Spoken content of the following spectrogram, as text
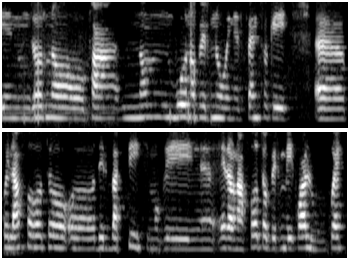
in un giorno fa non buono per noi, nel senso che eh, quella foto eh, del battesimo, che eh, era una foto per me qualunque,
